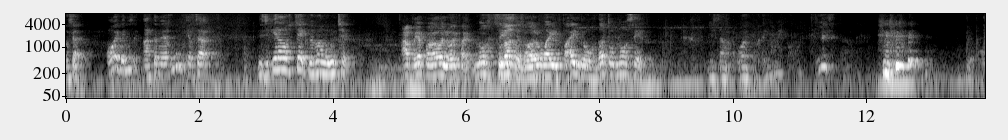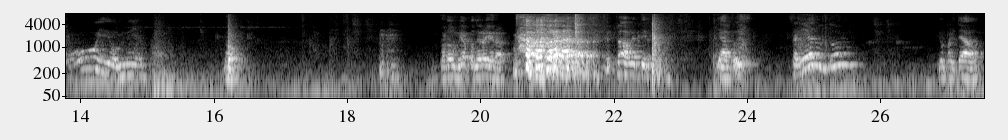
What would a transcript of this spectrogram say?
O sea, oye, que no sé, hasta me dejó, un- o sea, ni siquiera dos cheques, hermano, un cheque. Ah, pues ya pagado el wifi. No sé, datos, se sus pagó el wifi, los datos no sé. Y estaba, "Oye, ¿por qué no me contesta? Uy, Dios mío. No. Perdón, me voy a poner a llorar. no, mentira. Ya, pues, salieron todo. Yo palteado.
